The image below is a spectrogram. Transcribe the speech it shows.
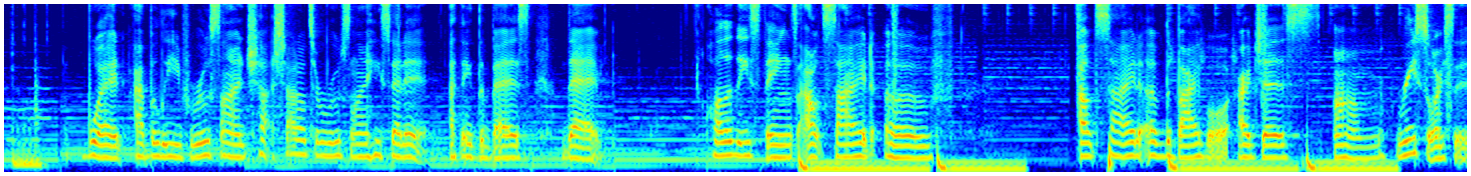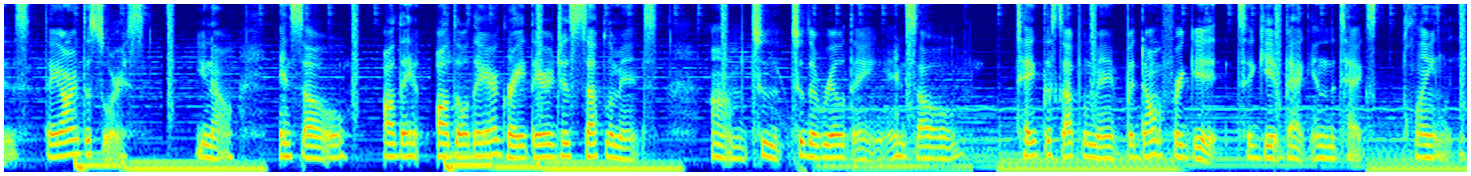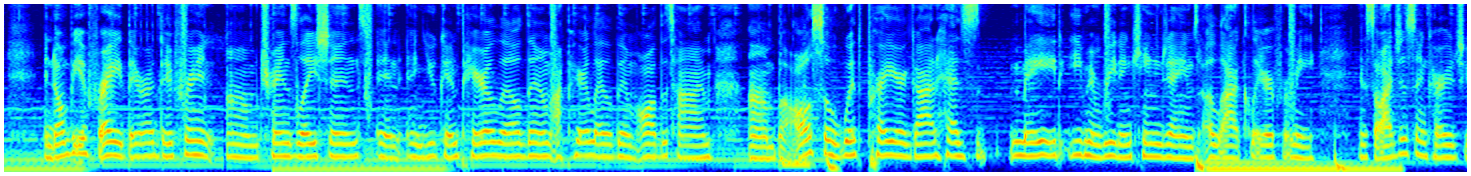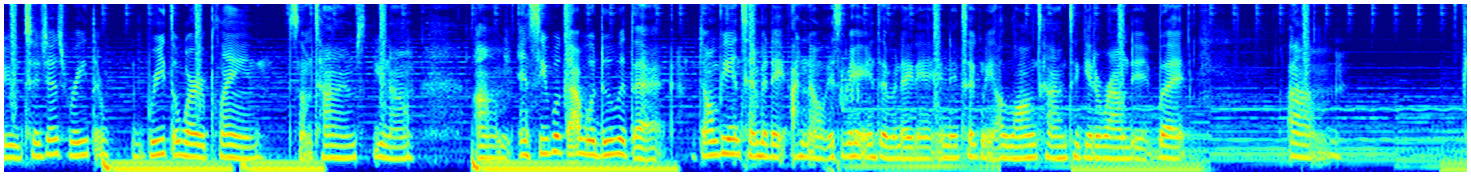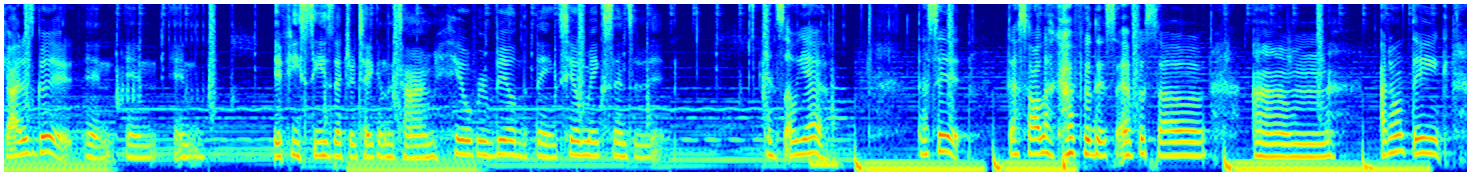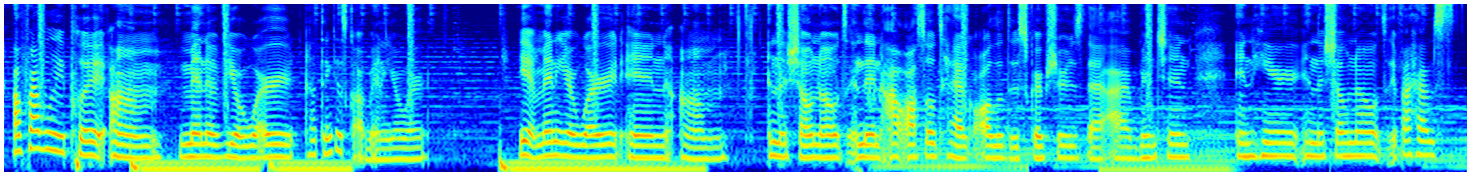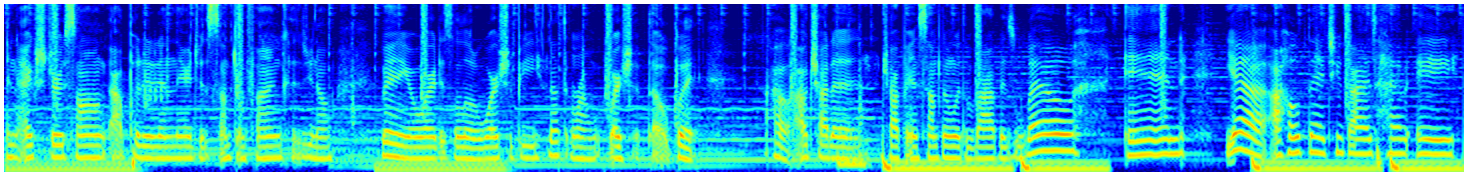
what I believe Ruslan, sh- shout out to Ruslan, he said it, I think, the best that all of these things outside of outside of the Bible are just um, resources. They aren't the source, you know. And so, they, although they are great, they're just supplements um, to to the real thing. And so, take the supplement, but don't forget to get back in the text plainly. And don't be afraid. There are different um, translations, and, and you can parallel them. I parallel them all the time. Um, but also with prayer, God has made even reading King James a lot clearer for me. And so I just encourage you to just read the read the word plain sometimes, you know, um, and see what God will do with that. Don't be intimidated. I know it's very intimidating, and it took me a long time to get around it, but um, God is good, and and and if He sees that you're taking the time, He'll reveal the things. He'll make sense of it. And so yeah, that's it that's all I got for this episode. Um, I don't think I'll probably put um, Men of Your Word. I think it's called Men of Your Word. Yeah, Men of Your Word in um, in the show notes, and then I'll also tag all of the scriptures that I mentioned in here in the show notes. If I have an extra song, I'll put it in there, just something fun, because you know, Men of Your Word is a little worshipy. Nothing wrong with worship though, but I'll, I'll try to drop in something with a vibe as well. And yeah, I hope that you guys have a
